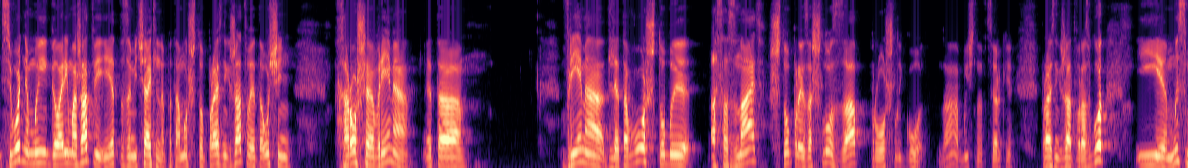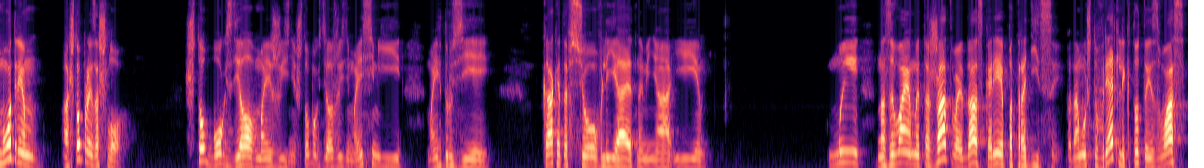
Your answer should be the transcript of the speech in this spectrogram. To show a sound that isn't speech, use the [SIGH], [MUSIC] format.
сегодня мы говорим о жатве, и это замечательно, потому что праздник жатвы – это очень хорошее время. Это время для того, чтобы осознать, что произошло за прошлый год. Да, обычно в церкви праздник жатвы раз в год. И мы смотрим, а что произошло? Что Бог сделал в моей жизни? Что Бог сделал в жизни моей семьи, моих друзей? Как это все влияет на меня? И мы называем это жатвой, да, скорее по традиции, потому что вряд ли кто-то из вас,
